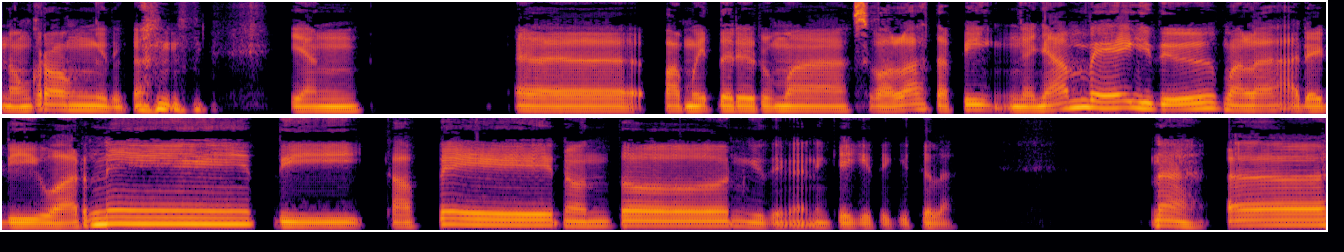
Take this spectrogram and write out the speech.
nongkrong gitu kan. Yang eh, pamit dari rumah sekolah tapi nggak nyampe gitu. Malah ada di warnet di kafe nonton gitu kan. Kayak gitu gitulah nah eh,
